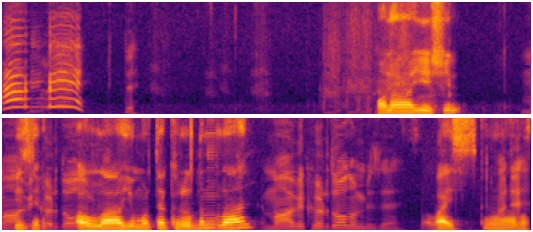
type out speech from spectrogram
Help me! Bitti. Ana yeşil. Mavi Bizim... kırdı oğlum. Allah yumurta kırıldı mı lan? Mavi kırdı oğlum bize. Kanala Hadi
